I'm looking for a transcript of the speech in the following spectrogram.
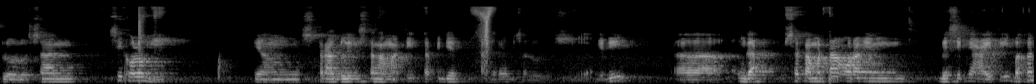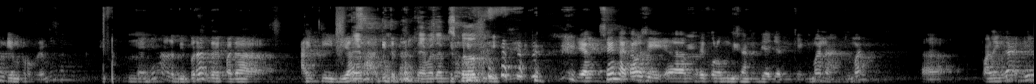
lulusan psikologi yang struggling setengah mati tapi dia akhirnya bisa lulus. Iya. Jadi eh, nggak serta merta orang yang basicnya IT bahkan game programming kan Hmm. kayaknya lebih berat daripada IT biasa gitu kan. Daripada psikologi. yang saya nggak tahu sih eh, kurikulum di sana diajarin kayak gimana. Cuman eh, paling nggak dia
